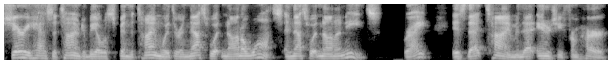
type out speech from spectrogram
Sherry has the time to be able to spend the time with her, and that's what Nana wants, and that's what Nana needs, right? Is that time and that energy from her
